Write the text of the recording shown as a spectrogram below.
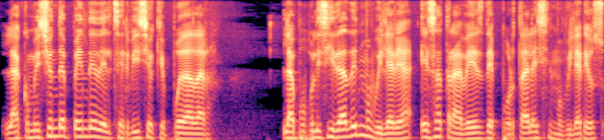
La comisión depende del servicio que pueda dar. La publicidad inmobiliaria es a través de portales inmobiliarios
